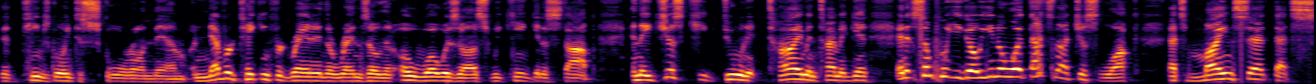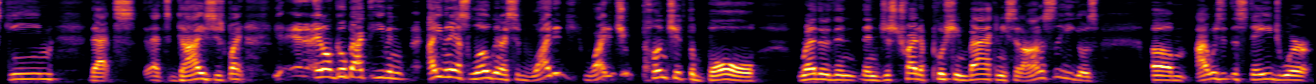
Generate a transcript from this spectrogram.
the team's going to score on them, never taking for granted in the red zone that, oh, woe is us, we can't get a stop. And they just keep doing it time and time again. And at some point you go, you know what? That's not just luck. That's mindset. That's scheme. That's, that's guys just by, and I'll go back to even, I even asked Logan, I said, why did, why did you punch at the ball rather than, than just try to push him back? And he said, honestly, he goes, um, I was at the stage where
